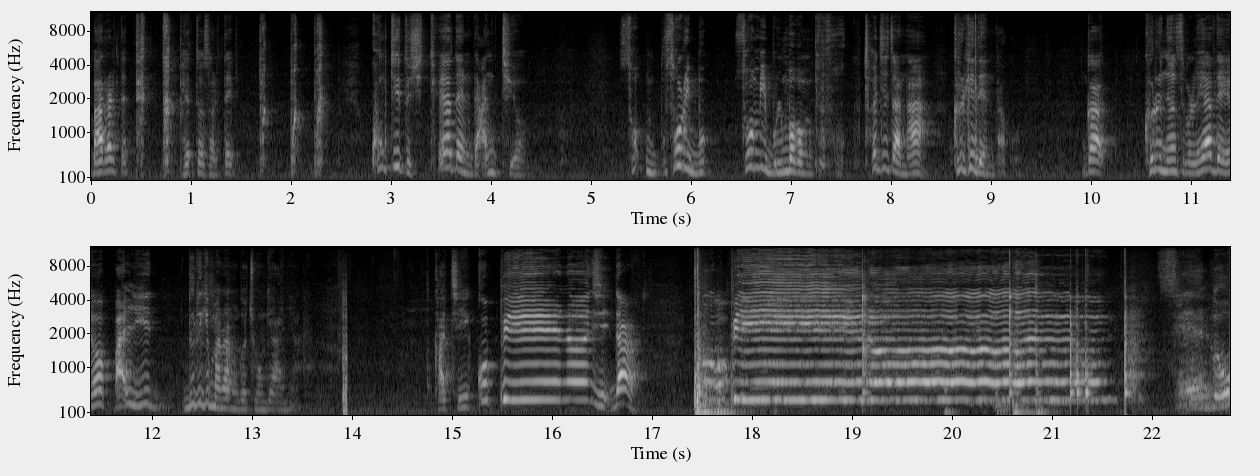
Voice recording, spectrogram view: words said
말할 때 탁탁 뱉어서 할 때 팍팍팍 콩 튀듯이 튀어야 되는데 안 튀어. 소, 소리 무, 솜이 물 먹으면 푹 쳐지잖아. 그렇게 된다고. 그러니까 그런 연습을 해야 돼요. 빨리 느리기만 하는 거 좋은 게 아니야. 같이 꽃피는 시작. 꽃피는 새동산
